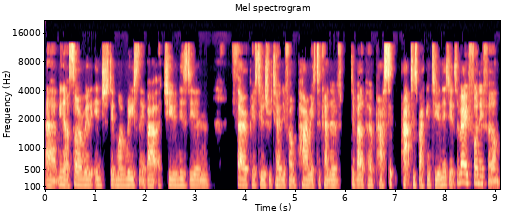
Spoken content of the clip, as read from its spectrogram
Um, you know, I saw a really interesting one recently about a Tunisian therapist who's returning from Paris to kind of develop her practice back in Tunisia. It's a very funny film,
